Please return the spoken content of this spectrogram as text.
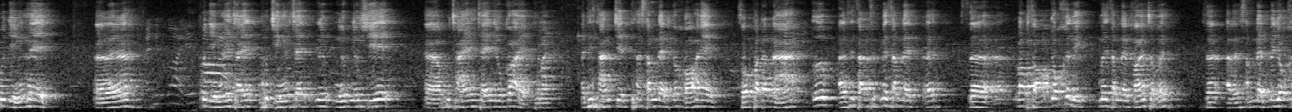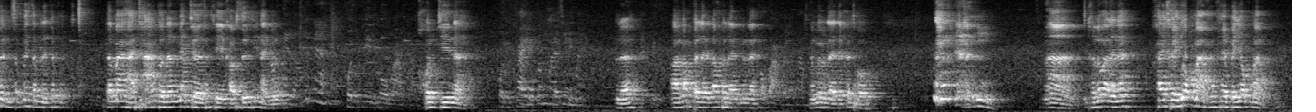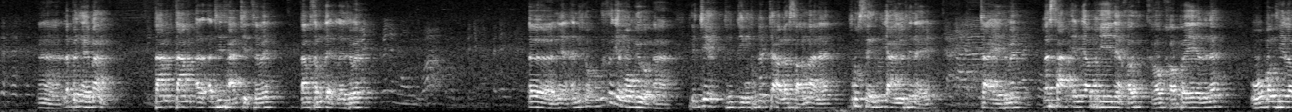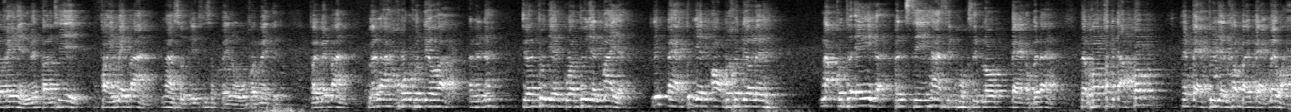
ผู้หญิงให้อะไรนะผู้หญิงให้ใช้ผู้หญิงให้ใช้นิ้วนิ้วนิ้วชี้เอ่อผู้ชายให้ใช้นิ้วก้อยใช่ไหมอธิษฐานจิตถ้าสำเร็จก็ขอให้สมปรารถนาอึบอธิษฐานจิตไม่สำเร็จเอ้ยเอ่อรอบสองยกขึ้นอีกไม่สำเร็จขอให้จบเอ้ยจะอะไรสำเร็จไม่ยกขึ้นไม่สำเร็จจะแต่มาหาช้างตัวนั้นไม่เจอสักทีเขาซื้อที่ไหนไม่รู้คนจีนโทรมาครับคนจีนอะ คนไข้ ต้นไม้เชียงใหม่ เหรออ่ารับไปเลยรับไปเลยไม่เป็นไรเขาวางไปแล้วครับงั้นไม่เป็นไรเดี๋ยวเขาโทรอ่าเขาเรียกว่าอะไรนะใครเคยยกมากใครเคยไปยกมากอ่าแล้วเป็นไงบ้าง ตามตามอธิษฐานจิตใช่ไหมตามสำเร็จเลยใช่ไหมก็ยังงงอยู่ว่าเออมันเป็นอย่างนั้นไปได้ยังไงเออเนี่ยอันนี้ก็ก็ยังงงอยู่อ่าที่จริงที่จริงพระพุทธเจ้าเราสอนมานะทุกสิ่งทุกอย่างอยู่ที่ไหน ใจใช่ไหมแล้วศาสตร์ NLP เนี่ยเขาเขาเขาไปอะไรนะ โอ้บางทีเราเคยเห็นไหมตอนที่ไฟไหม้บ้านล่าสุดนี่ที่สเปนโอ้โหไฟไหม้ตึกไฟไหม้บ้าน เวลาคนคนเดียวอะอะไรนะเจอตู้เย็นกลัวตู้เย็นไหม้อะรีบแบกตู้เย็นออกไปคนเดียวเลยหนักกว่าตัวเองอีกอะเป็นสี่ห้าสิบหกสิบโลแบกออกไปได้ แต่พอไฟดับปุ๊บให้แบกตู้เย็นเข้าไปแบกไม่ไหว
